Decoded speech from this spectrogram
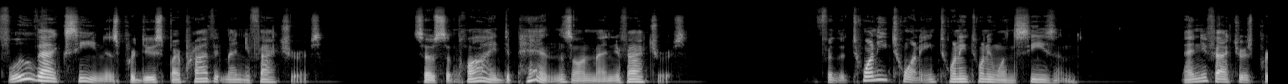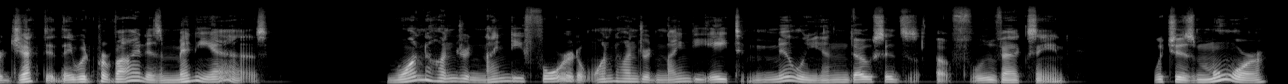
Flu vaccine is produced by private manufacturers, so supply depends on manufacturers for the 2020 2021 season, manufacturers projected they would provide as many as 194 to 198 million doses of flu vaccine, which is more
